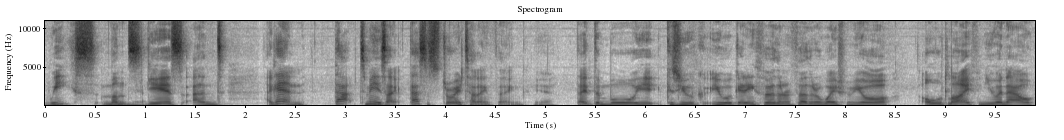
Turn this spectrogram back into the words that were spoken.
weeks, months, Yeah. years, and again, that to me is like that's a storytelling thing Yeah. like the more you because you you were getting further and further away from your old life and you are now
